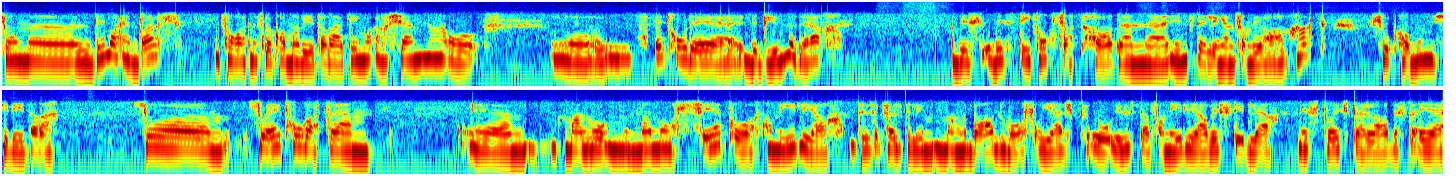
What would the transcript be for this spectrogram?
Som Det må endres for at vi skal komme videre. De må erkjenne og Jeg tror det, det begynner der. Hvis, hvis, de fortsatt har den innstillingen som de har hatt, så kommer vi ikke videre. Så, så jeg tror at Eh, man må, man må, se på familier. Det er selvfølgelig Mange barn må få hjelp ut av familier hvis de blir misbrukt eller hvis det er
